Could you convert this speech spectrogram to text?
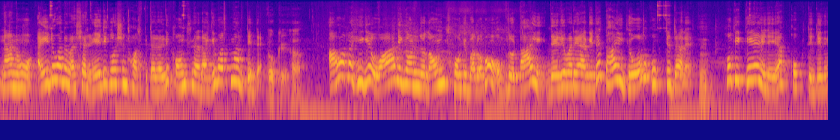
ನಾನು ಐದೂವರೆ ವರ್ಷ ಲೇಡಿ ಗೋಷನ್ ಹಾಸ್ಪಿಟಲಲ್ಲಿ ಕೌನ್ಸಿಲರ್ ಆಗಿ ವರ್ಕ್ ಮಾಡ್ತಿದ್ದೆ. ಓಕೆ ಹಾ. ಆವಾಗ ಹೀಗೆ ವಾರಿಗೆ ಒಂದು ರೌಂಡ್ಸ್ ಹೋಗಿ ಬರುವಾಗ ಒಬ್ಬರು ತಾಯಿ ಡೆಲಿವರಿ ಆಗಿದೆ ತಾಯಿ ಜೋರು ಕೂಗ್ತಿದ್ದಾರೆ. ಹೋಗಿ ಕೇಳಿದೆ ಯಾಕೆ ಕೂಗ್ತಿದ್ದೀರಿ?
